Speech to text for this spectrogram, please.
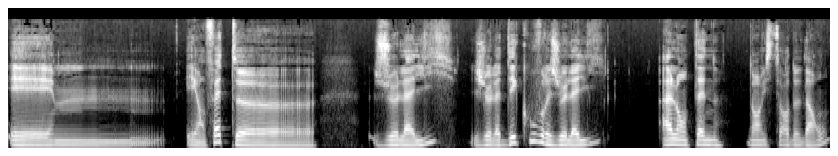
Et, hum, et en fait, euh, je la lis, je la découvre et je la lis à l'antenne dans l'histoire de Daron.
